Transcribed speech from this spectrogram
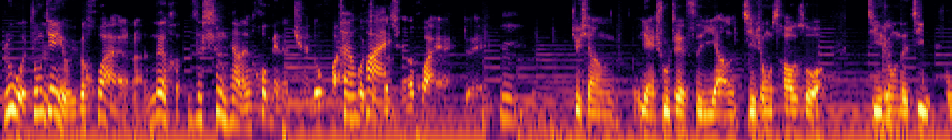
如果中间有一个坏了，嗯、那那剩下的后面的全都坏，全坏，或者全都坏。对，嗯，就像脸书这次一样，集中操作、集中的技术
